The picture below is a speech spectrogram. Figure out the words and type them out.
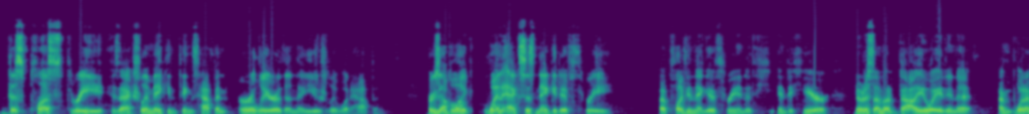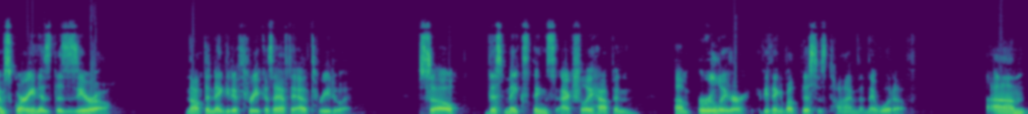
this plus three is actually making things happen earlier than they usually would happen. For example, like when x is negative three, if I plug in negative three into, into here, notice I'm evaluating it I'm, what I'm squaring is the zero, not the negative three, because I have to add three to it. So this makes things actually happen um, earlier, if you think about this as time, than they would have. A um,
